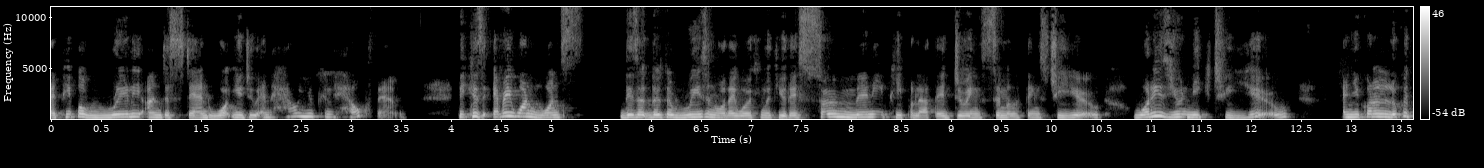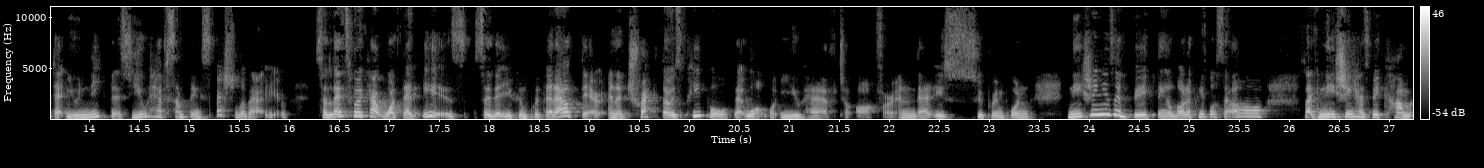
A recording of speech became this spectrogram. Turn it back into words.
that people really understand what you do and how you can help them. Because everyone wants, there's a, there's a reason why they're working with you. There's so many people out there doing similar things to you. What is unique to you? And you've got to look at that uniqueness. You have something special about you. So let's work out what that is so that you can put that out there and attract those people that want what you have to offer. And that is super important. Niching is a big thing. A lot of people say, oh, like niching has become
